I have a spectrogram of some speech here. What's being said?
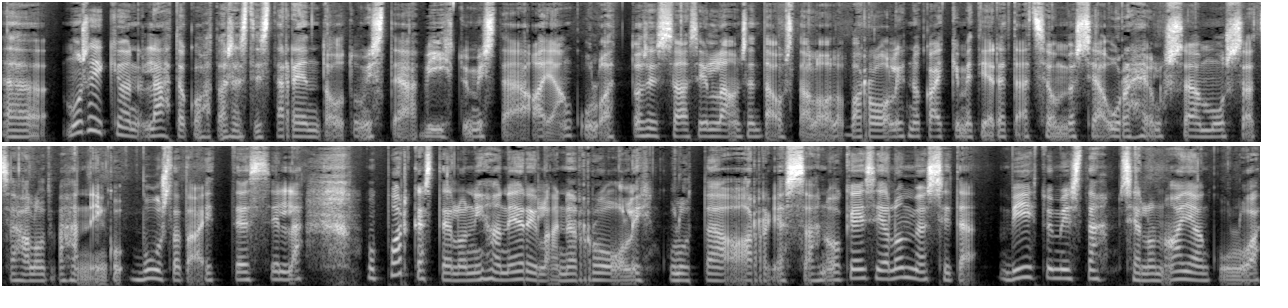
Ö, musiikki on lähtökohtaisesti sitä rentoutumista ja viihtymistä ja ajankulua. Tosissaan sillä on sen taustalla oleva rooli. No kaikki me tiedetään, että se on myös siellä urheilussa ja muussa, että sä haluat vähän niin kuin boostata itseäsi sillä. Mutta podcasteilla on ihan erilainen rooli kuluttaja-arjessa. No okei, siellä on myös sitä viihtymistä, siellä on ajankulua.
